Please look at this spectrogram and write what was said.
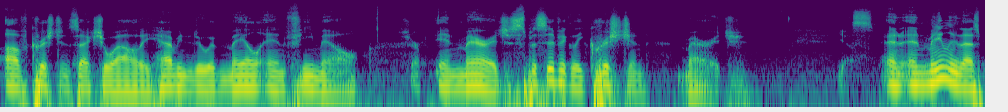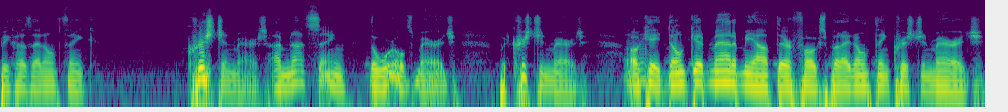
of Christian sexuality having to do with male and female Sure. in marriage, specifically Christian marriage. Yes. And and mainly that's because I don't think Christian marriage. I'm not saying the world's marriage, but Christian marriage. Mhm. Okay, don't get mad at me out there, folks, but I don't think Christian marriage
